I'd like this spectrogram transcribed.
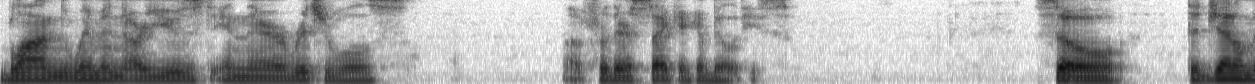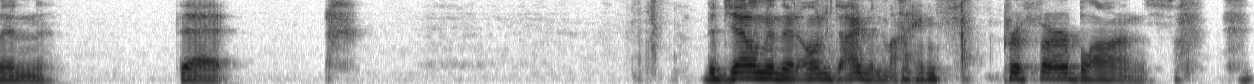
Blonde women are used in their rituals uh, for their psychic abilities. So the gentleman that the gentlemen that own diamond mines prefer blondes.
